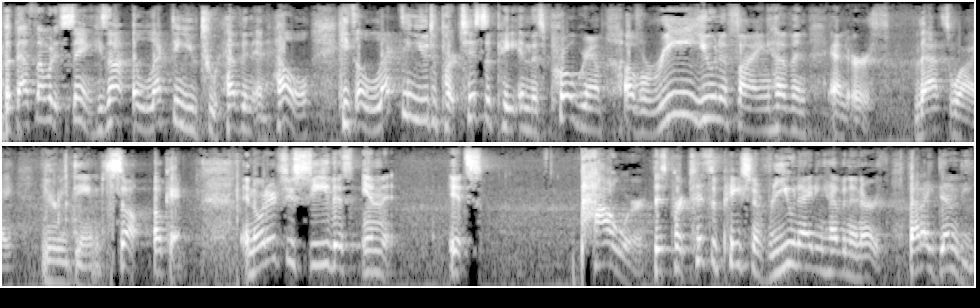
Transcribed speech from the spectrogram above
But that's not what it's saying. He's not electing you to heaven and hell. He's electing you to participate in this program of reunifying heaven and earth. That's why you're redeemed. So, okay. In order to see this in its power, this participation of reuniting heaven and earth, that identity,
